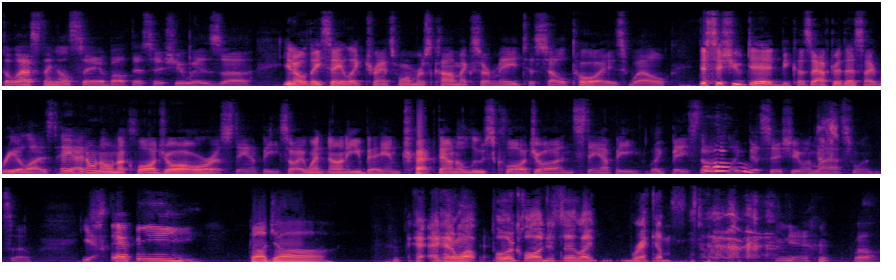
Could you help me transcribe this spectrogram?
The last thing I'll say about this issue is, uh, you know, they say like Transformers comics are made to sell toys. Well, this issue did because after this I realized, hey, I don't own a Clawjaw or a Stampy, so I went on eBay and tracked down a loose Clawjaw and Stampy, like based off like this issue and last one. So, yeah. Stampy. Gaja. I, kind of want Polar Claw just to like wreck him. Yeah. Well,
